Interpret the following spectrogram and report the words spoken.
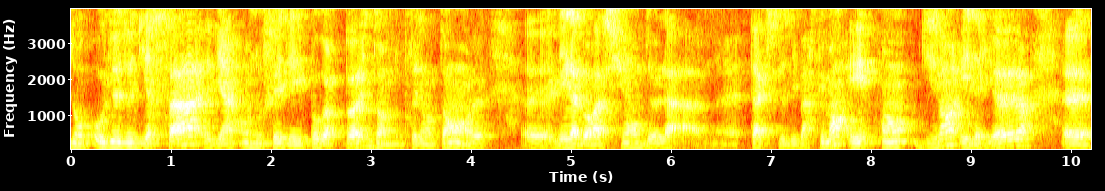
Donc au lieu de dire ça, eh bien on nous fait des PowerPoint en nous présentant euh, l'élaboration de la taxe de débarquement et en disant, et d'ailleurs, euh,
